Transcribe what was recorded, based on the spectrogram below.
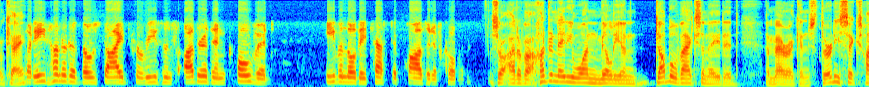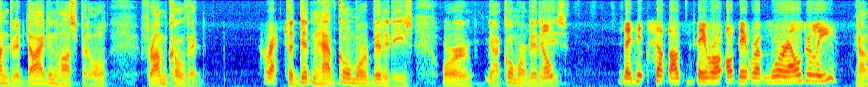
Okay. but 800 of those died for reasons other than COVID, even though they tested positive COVID. So out of 181 million double vaccinated Americans, 3,600 died in hospital from COVID Correct. that didn't have comorbidities or yeah, comorbidities. They did. So, uh, they were they were more elderly Yeah.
